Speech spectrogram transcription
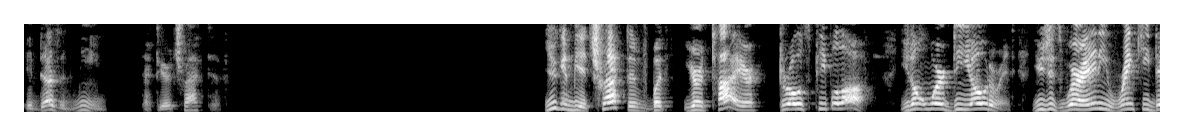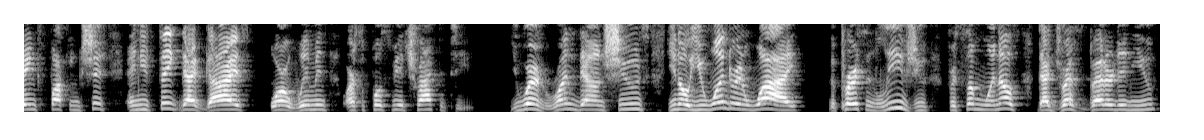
it doesn't mean that they're attractive. You can be attractive, but your attire throws people off. You don't wear deodorant. You just wear any rinky dink fucking shit, and you think that guys or women are supposed to be attracted to you. You're wearing rundown shoes. You know, you're wondering why the person leaves you for someone else that dressed better than you,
